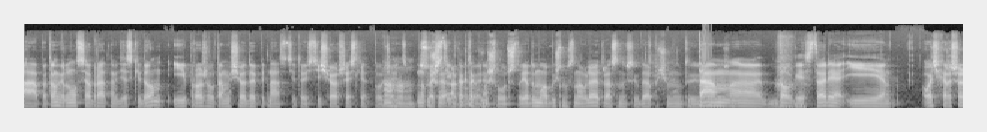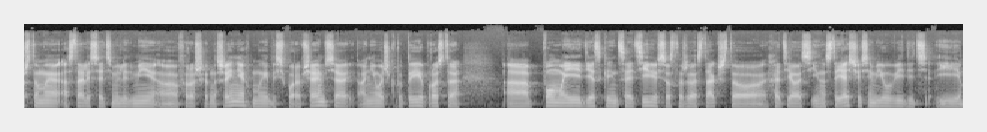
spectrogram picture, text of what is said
А потом вернулся обратно в детский дом и прожил там еще до 15, то есть еще 6 лет, получается. Ага. Ну, Слушай, почти, а как так вышло? Вот что? Я думал, обычно усыновляют раз и навсегда, почему ты... Там э, долгая история, и очень хорошо, что мы остались с этими людьми э, в хороших отношениях, мы до сих пор общаемся, они очень крутые, просто э, по моей детской инициативе все сложилось так, что хотелось и настоящую семью увидеть, и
